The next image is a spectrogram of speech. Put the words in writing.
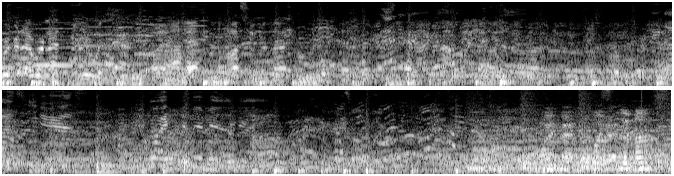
We're gonna we're not to with that. Oh, I have Ende Mann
